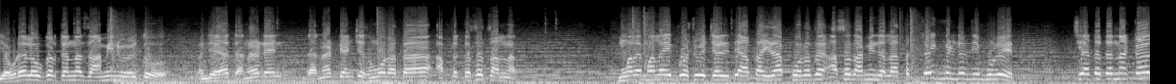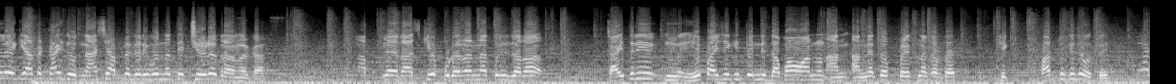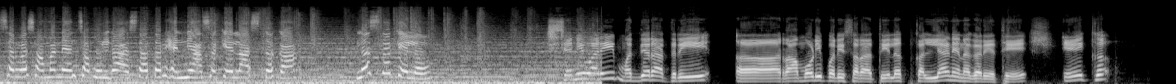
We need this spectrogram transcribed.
एवढ्या लवकर त्यांना जामीन मिळतो. म्हणजे ह्या धनाढ्यां धनाट्यांच्या समोर आता आपलं कसं चालणार? मला मला एक गोष्ट विचारायची आता ह्या पोराचा असा जामीन झाला आता कैक बिल्डर जी मुलं आहेत ती आता त्यांना कळलंय की आता काहीच होत नाही. असे आपल्या गरिबांना ते चिरडत राहणार का? आपल्या राजकीय पुढाऱ्यांना तरी जरा काहीतरी हे पाहिजे की त्यांनी दबाव आणून आण- आणण्याचा प्रयत्न करतात. ठीक फार चुकीचं होते सर्वसामान्यांचा मुलगा असता तर ह्यांनी असं केलं असतं का? नसतं केलं. शनिवारी मध्यरात्री रामोडी परिसरातील कल्याणी नगर येथे एक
